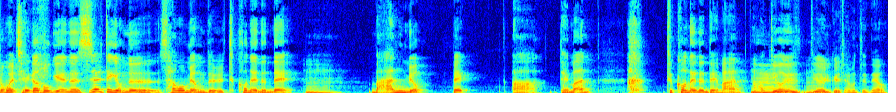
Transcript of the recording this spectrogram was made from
정말 제가 보기에는 쓰잘데기 없는 상호명들 특허 내는데, 음. 만 몇백, 아, 대만? 특허 내는 대만. 아, 띄어, 띄어 읽기를 잘못 했네요.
